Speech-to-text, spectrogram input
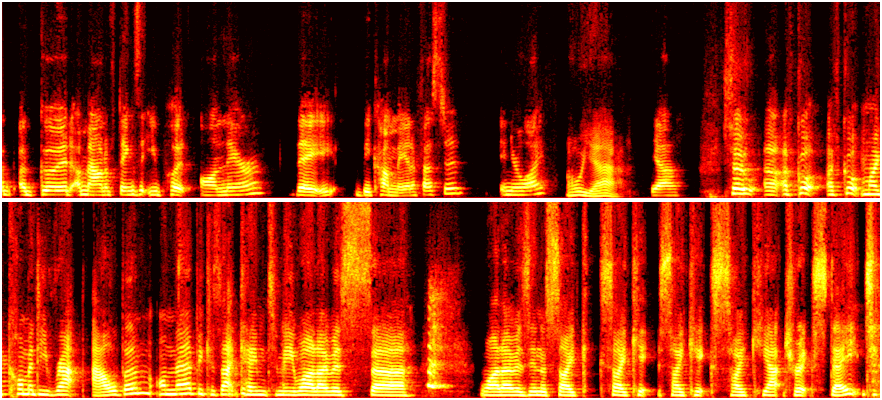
A, a good amount of things that you put on there, they become manifested in your life? Oh yeah. Yeah. So uh, I've got I've got my comedy rap album on there because that came to me while I was uh, while I was in a psych psychic psychic psychiatric state.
